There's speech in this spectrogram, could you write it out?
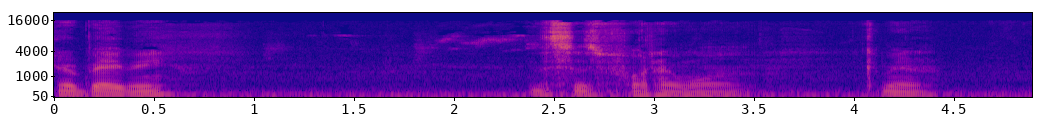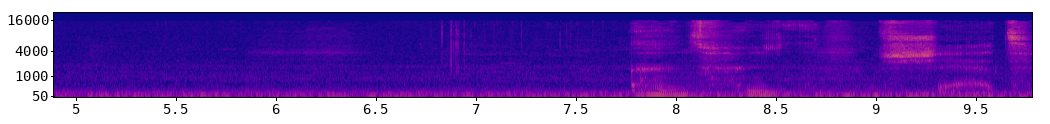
Here, baby. This is what I want. Come here. Shit.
